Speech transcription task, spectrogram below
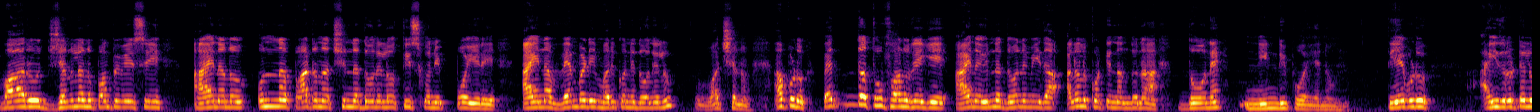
వారు జనులను పంపివేసి ఆయనను ఉన్న పాటన చిన్న దోణిలో తీసుకొని పోయిరి. ఆయన వెంబడి మరికొన్ని ధోనిలు వచ్చను. అప్పుడు పెద్ద తుఫాను రేగి ఆయన ఉన్న దోణి మీద అలలు కొట్టినందున దోణె నిండిపోయాను. దేవుడు ఐదు రొట్టెలు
